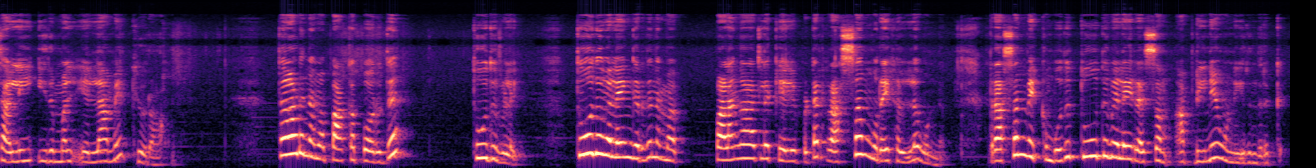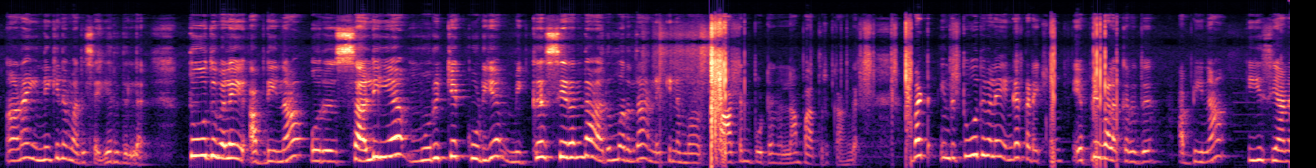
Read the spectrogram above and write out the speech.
சளி இருமல் எல்லாமே க்யூர் ஆகும். தேர்டு நம்ம பார்க்க போகிறது தூதுவிளை. தூதுவிளைங்கிறது நம்ம பழங்காலத்தில் கேள்விப்பட்ட ரச முறைகளில் ஒன்று ரசம் வைக்கும்போது தூதுவளை ரசம் அப்படின்னே ஒன்று இருந்திருக்கு. ஆனால் இன்னைக்கு நம்ம அதை செய்யறதில்ல. தூதுவளை அப்படின்னா ஒரு சளியை முறிக்கக்கூடிய மிக சிறந்த அருமருந்தான் அன்னைக்கு நம்ம காட்டன் பூட்டன் எல்லாம் பார்த்துருக்காங்க. பட் இந்த தூதுவளை எங்கே கிடைக்கும்? எப்படி வளர்க்குறது? அப்படின்னா ஈஸியான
